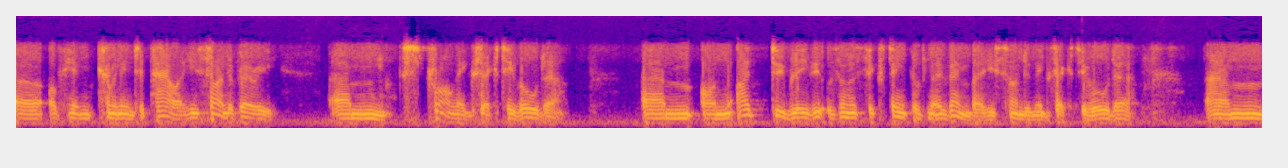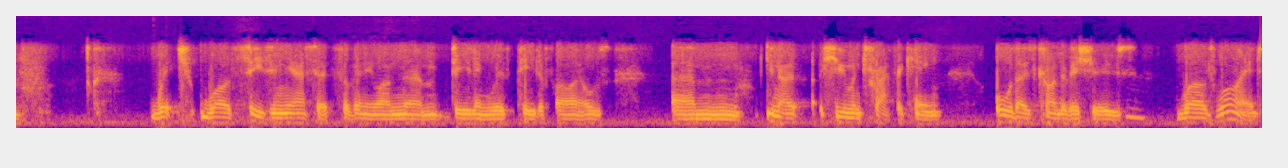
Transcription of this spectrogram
uh, of him coming into power, he signed a very um, strong executive order. Um, on, I do believe it was on the 16th of November, he signed an executive order um, which was seizing the assets of anyone um, dealing with paedophiles, um, you know, human trafficking, all those kind of issues worldwide.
